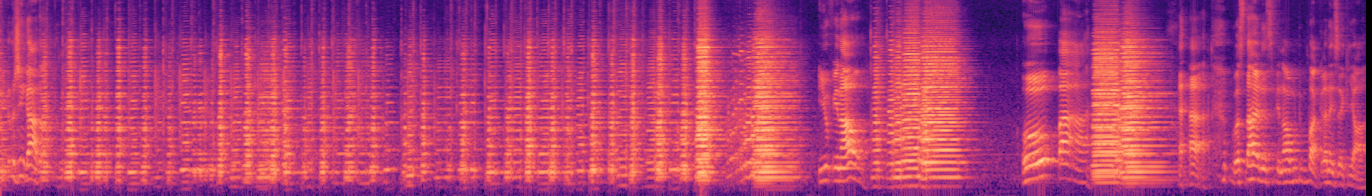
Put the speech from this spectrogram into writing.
Fica no gingado. E o final? Opa! Gostaram desse final? Muito bacana isso aqui, ó.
